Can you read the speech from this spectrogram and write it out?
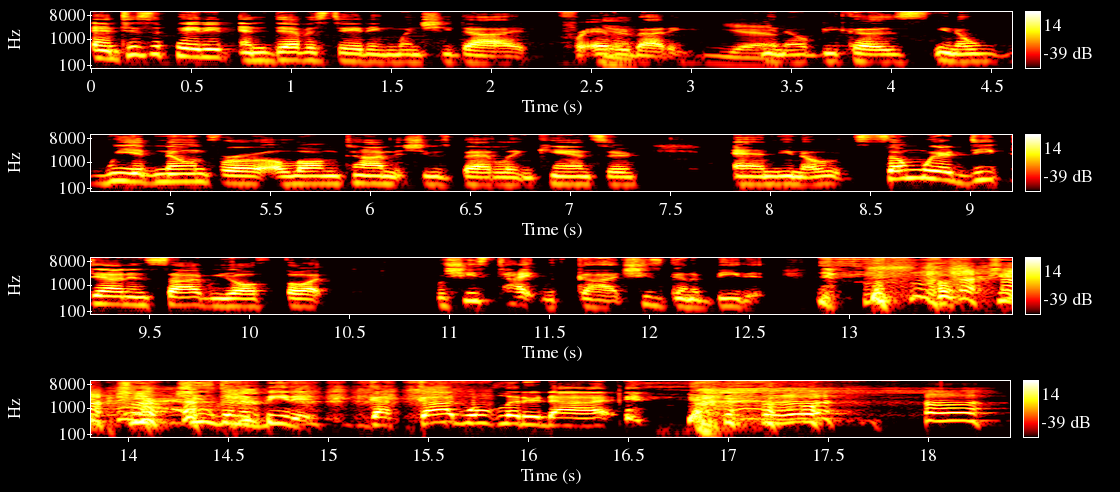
anticipated and devastating when she died for everybody. Yeah. You know, because, you know, we had known for a long time that she was battling cancer and, you know, somewhere deep down inside we all thought well, she's tight with God. She's gonna beat it. she, she, she's gonna beat it. God, God won't let her die.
